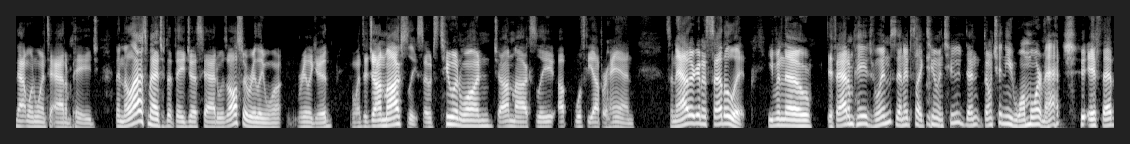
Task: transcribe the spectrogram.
That one went to Adam Page. Then the last match that they just had was also really really good. It went to Jon Moxley. So it's two and one. Jon Moxley up with the upper hand. So now they're going to settle it. Even though if Adam Page wins, then it's like two and two. Then don't you need one more match if that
